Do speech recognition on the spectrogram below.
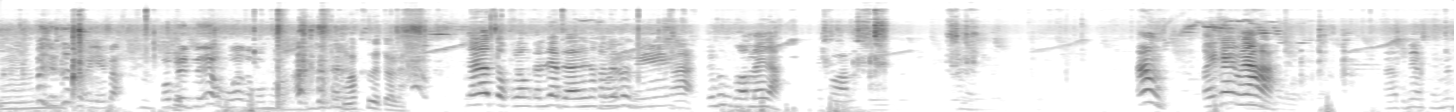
อืมไม่ใช่คือตัวเองแบบมันเป็นเนื้อหัวกับหัวหัวคือตัวละ น่าจะตกลงกันเรียบร้อยแล้วนะคะไม่ไม่แบเพิ่งบนี้ไม่เพิ่งพร้อมไหมล่ะไม่พร้อมเอ้าไปแค่ไหมล่ะอ่าตัวเนี้ยผมมัน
